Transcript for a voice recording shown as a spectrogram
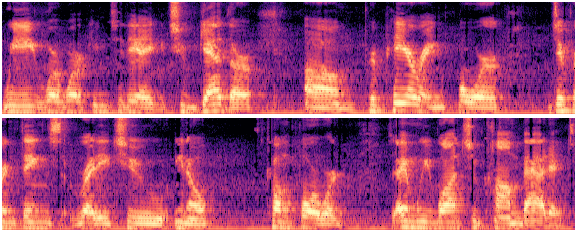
We were working today together, um, preparing for different things ready to, you know, come forward. And we want to combat it.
